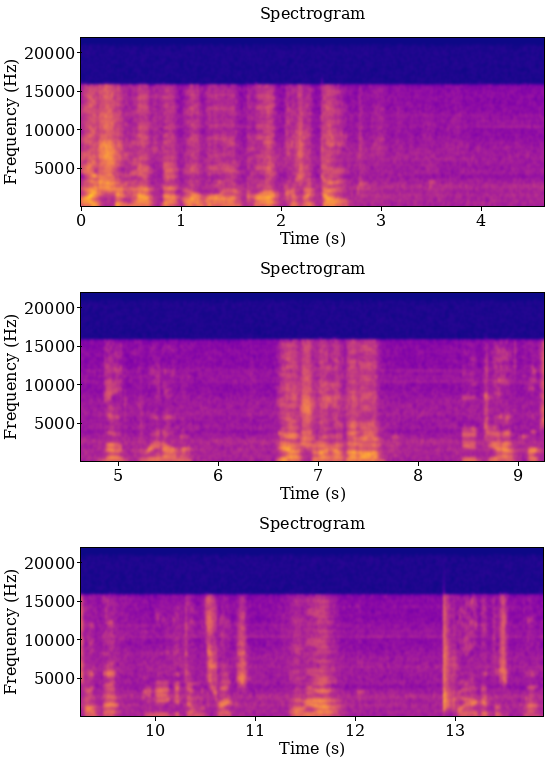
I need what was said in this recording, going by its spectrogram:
I should have that armor on, correct? Because I don't. The green armor? Yeah, should I have that on? Do you, do you have perks on that you need to get done with strikes? Oh, yeah. Oh yeah, get those on then.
